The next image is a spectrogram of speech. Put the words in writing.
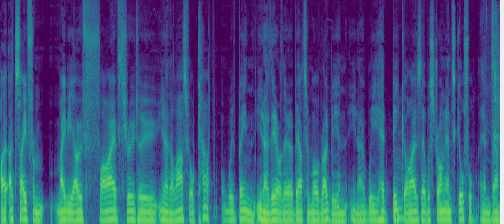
I'd say from maybe 05 through to you know the last World Cup, we've been you know there or thereabouts in world rugby, and you know we had big guys that were strong and skillful, and um,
